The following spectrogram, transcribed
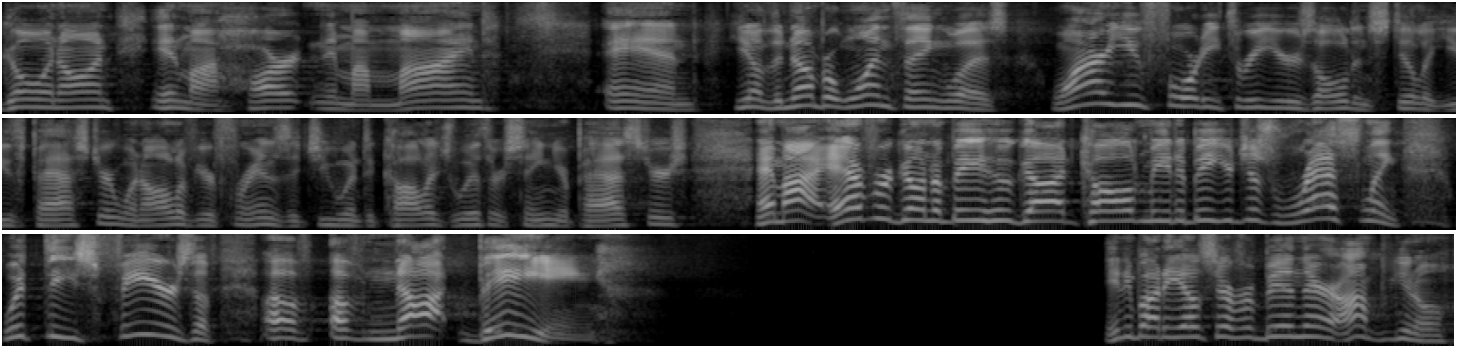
going on in my heart and in my mind. And, you know, the number one thing was, why are you 43 years old and still a youth pastor when all of your friends that you went to college with are senior pastors? Am I ever going to be who God called me to be? You're just wrestling with these fears of, of, of not being. Anybody else ever been there? I'm, you know,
